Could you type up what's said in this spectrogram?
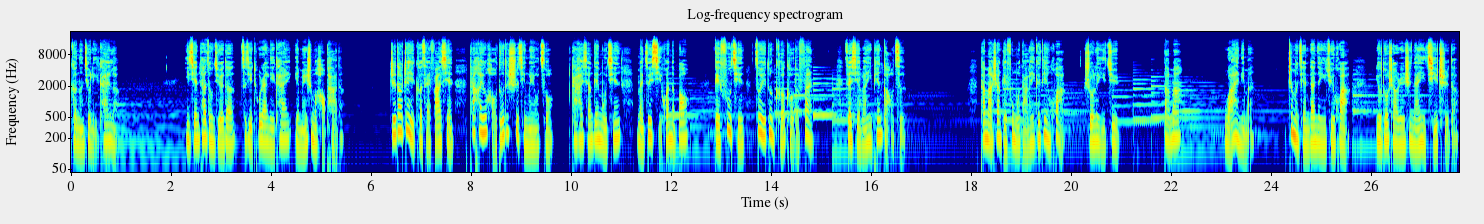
可能就离开了。以前他总觉得自己突然离开也没什么好怕的，直到这一刻才发现，他还有好多的事情没有做。他还想给母亲买最喜欢的包，给父亲做一顿可口的饭，再写完一篇稿子。他马上给父母打了一个电话，说了一句：“爸妈。”我爱你们，这么简单的一句话，有多少人是难以启齿的？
